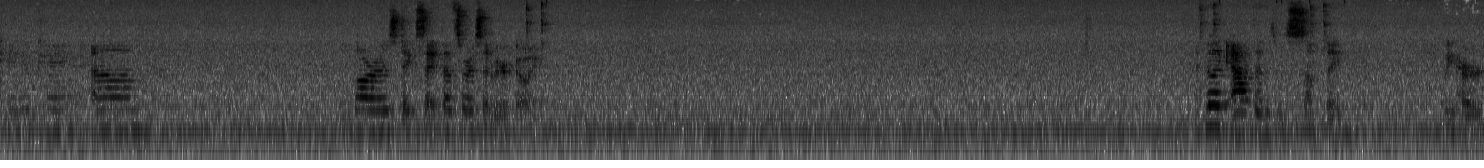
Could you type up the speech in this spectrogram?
Okay, okay. Um, Liara's dig site. That's where I said we were going. I feel like Athens was something we heard.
